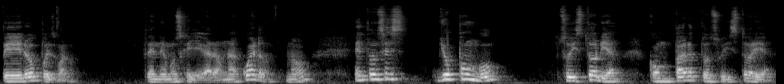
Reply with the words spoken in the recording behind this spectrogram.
pero pues bueno, tenemos que llegar a un acuerdo, ¿no? Entonces, yo pongo su historia, comparto su historia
